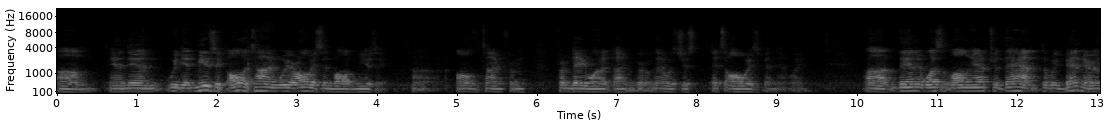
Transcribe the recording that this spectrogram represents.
Um, and then we did music all the time. We were always involved in music, uh, all the time from from day one at Diamond Grove. That was just it's always been that way. Uh, then it wasn't long after that that we'd been there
